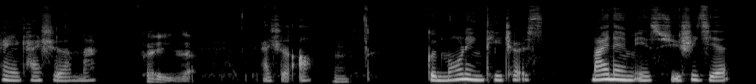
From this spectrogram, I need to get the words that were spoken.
可以开始了吗？可以了。开始了啊。嗯。Good morning, teachers. My name is Xu Shijie.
